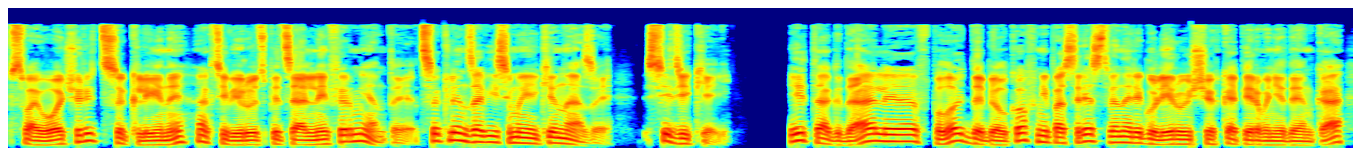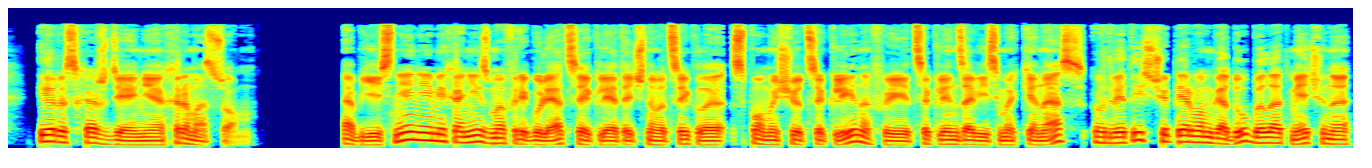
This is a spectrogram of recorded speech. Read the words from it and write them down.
В свою очередь, циклины активируют специальные ферменты, циклинзависимые киназы, CDK, и так далее, вплоть до белков, непосредственно регулирующих копирование ДНК и расхождение хромосом. Объяснение механизмов регуляции клеточного цикла с помощью циклинов и циклинзависимых киназ в 2001 году было отмечено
